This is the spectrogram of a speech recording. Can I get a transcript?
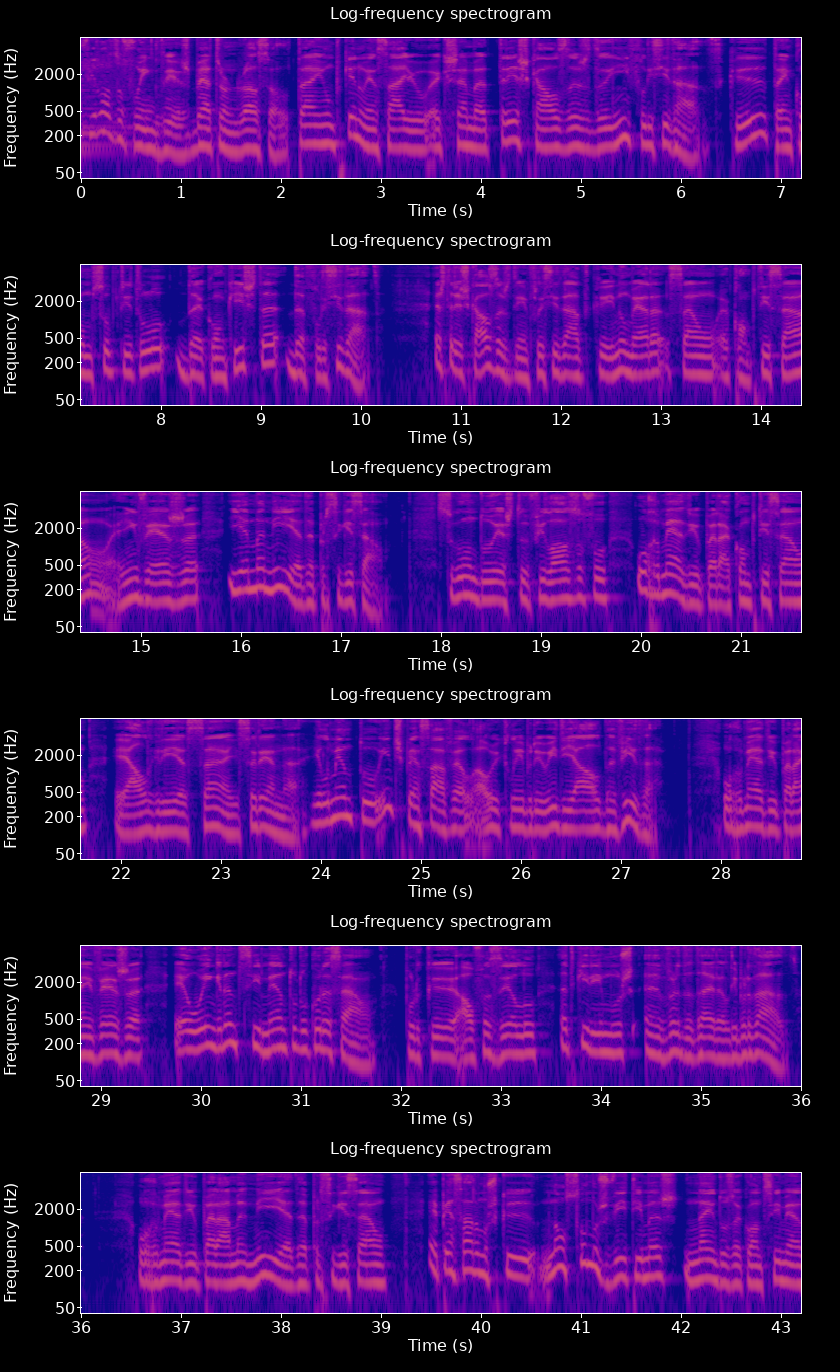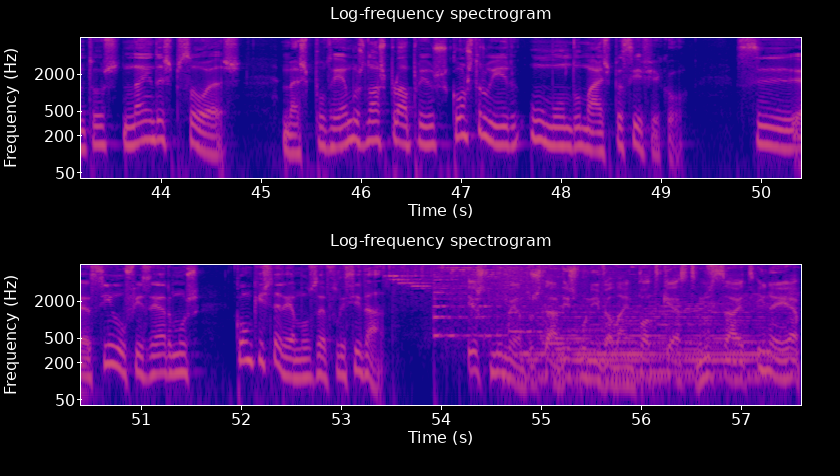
filósofo inglês Bertrand Russell tem um pequeno ensaio a que chama Três Causas de Infelicidade, que tem como subtítulo Da Conquista da Felicidade. As três causas de infelicidade que enumera são a competição, a inveja e a mania da perseguição. Segundo este filósofo, o remédio para a competição é a alegria sã e serena, elemento indispensável ao equilíbrio ideal da vida. O remédio para a inveja é o engrandecimento do coração, porque ao fazê-lo adquirimos a verdadeira liberdade. O remédio para a mania da perseguição é pensarmos que não somos vítimas nem dos acontecimentos, nem das pessoas, mas podemos nós próprios construir um mundo mais pacífico. Se assim o fizermos, conquistaremos a felicidade. Este momento está disponível em podcast no site e na app.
